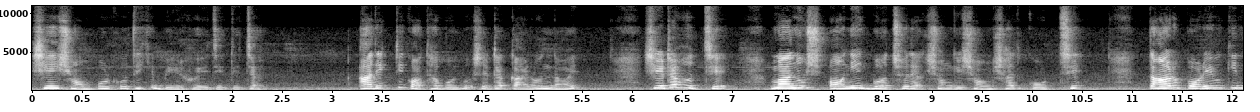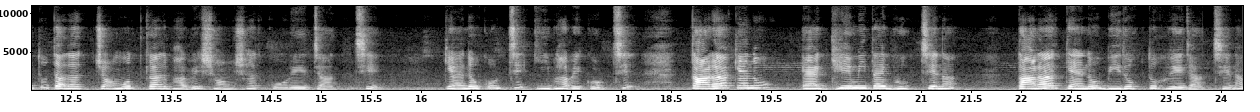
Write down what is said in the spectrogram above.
সেই সম্পর্ক থেকে বের হয়ে যেতে চায়। আরেকটি কথা বলব, সেটা কারণ নয়। সেটা হচ্ছে, মানুষ অনেক বছর একসঙ্গে সংসার করছে, তারপরেও কিন্তু তারা চমৎকারভাবে সংসার করে যাচ্ছে। কেন করছে, কীভাবে করছে, তারা কেন একঘেয়েমিতায় ভুগছে না? তারা কেন বিরক্ত হয়ে যাচ্ছে না?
